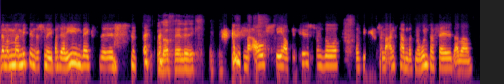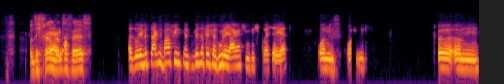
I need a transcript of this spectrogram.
wenn man mal mitten in der Stunde die Batterien wechselt. Unauffällig. mal aufstehen auf den Tisch und so, dass die schon mal Angst haben, dass man runterfällt, aber. Und sich freuen, Äh, runterfällt. Also ich würde sagen, war auf jeden Fall, du bist auf jeden Fall ein guter Jahrgangsstufensprecher jetzt. Und, und äh, ähm,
